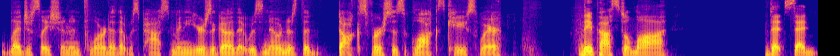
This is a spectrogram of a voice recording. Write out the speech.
legislation in Florida that was passed many years ago that was known as the Docs versus Glocks case, where they passed a law that said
